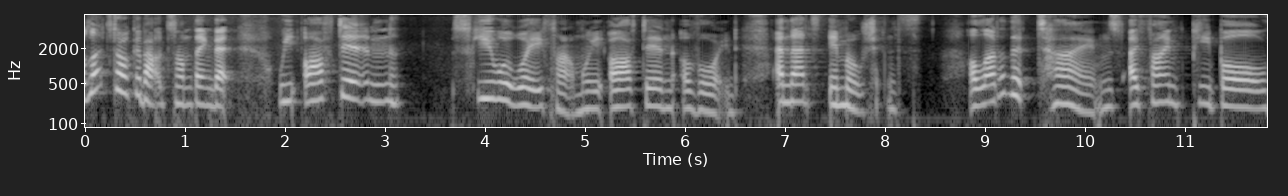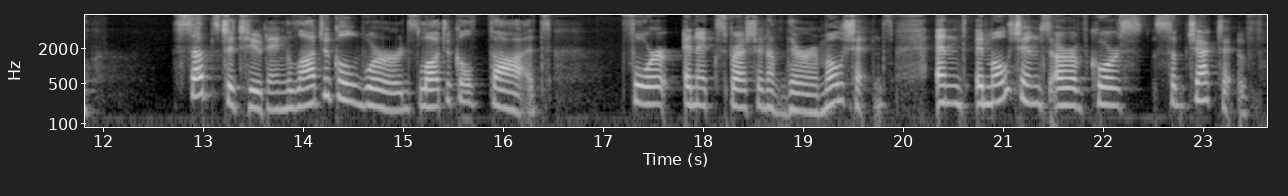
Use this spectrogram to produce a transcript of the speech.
let's talk about something that we often skew away from, we often avoid, and that's emotions. A lot of the times, I find people substituting logical words, logical thoughts for an expression of their emotions. And emotions are, of course, subjective.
